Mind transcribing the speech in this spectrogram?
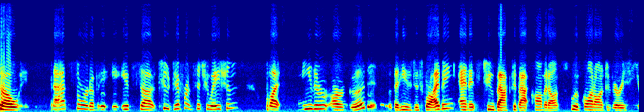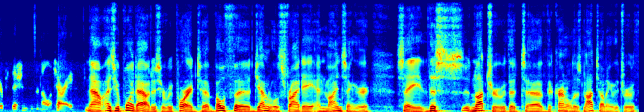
So that's sort of it, it's uh, two different situations, but neither are good that he's describing, and it's two back-to-back commandants who have gone on to very senior positions in the military. Now, as you point out, as you report, uh, both uh, generals, Friday and Meinzinger, say this is not true, that uh, the colonel is not telling the truth,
